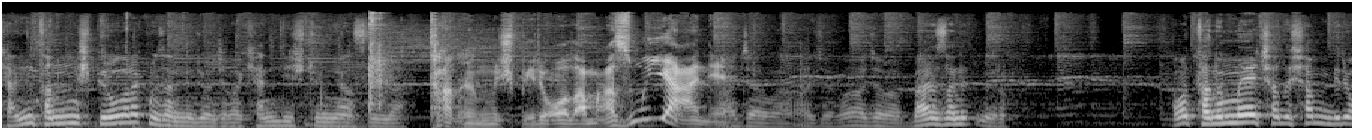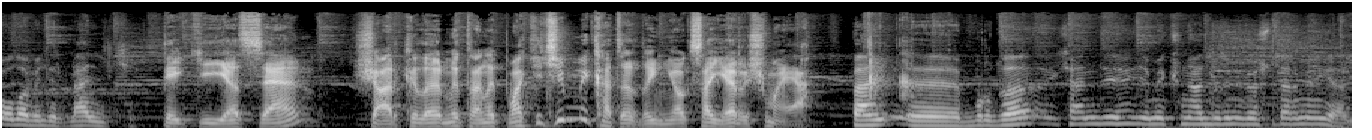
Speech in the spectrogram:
Kendini tanınmış biri olarak mı zannediyor acaba kendi iş dünyasında? Tanınmış biri olamaz mı yani? Acaba, acaba, acaba. Ben zannetmiyorum. Ama tanınmaya çalışan biri olabilir belki. Peki ya sen? Şarkılarını tanıtmak için mi katıldın yoksa yarışmaya? Ben e, burada kendi yemek hünerlerimi göstermeye geldim.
